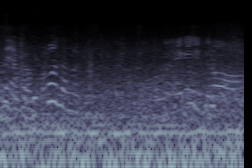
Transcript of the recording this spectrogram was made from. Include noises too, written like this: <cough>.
근데 약간 못 보잖아. 애경이 들어.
